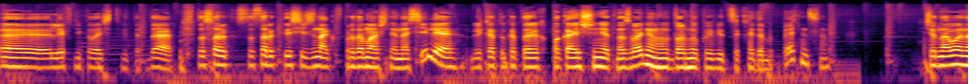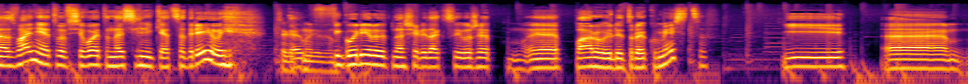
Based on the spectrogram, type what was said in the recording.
Э, Лев Николаевич Твиттер, да. 140, 140 тысяч знаков про домашнее насилие, для которых пока еще нет названия, но должно появиться хотя бы к пятнице. Черновое название этого всего это «Насильники от Садреевой». Фигурируют в нашей редакции уже пару или тройку месяцев. И Эм,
